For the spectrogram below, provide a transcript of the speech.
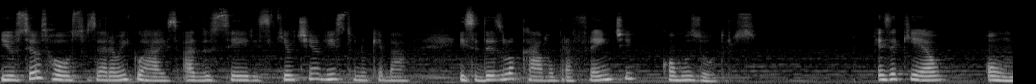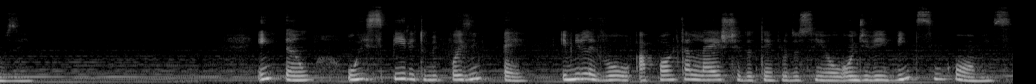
E os seus rostos eram iguais a dos seres que eu tinha visto no Quebá, e se deslocavam para frente como os outros. Ezequiel 11 Então o Espírito me pôs em pé e me levou à porta leste do templo do Senhor, onde vi vinte e cinco homens.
